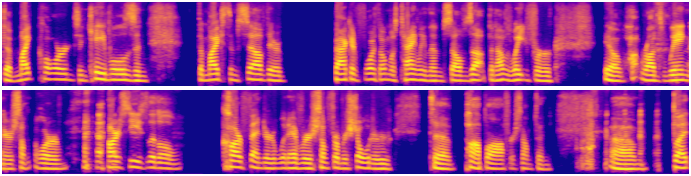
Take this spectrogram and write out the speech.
the mic cords and cables and the mics themselves they're back and forth almost tangling themselves up and i was waiting for you know hot rod's wing or something or Arcee's little car fender or whatever some from her shoulder to pop off or something. Um but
